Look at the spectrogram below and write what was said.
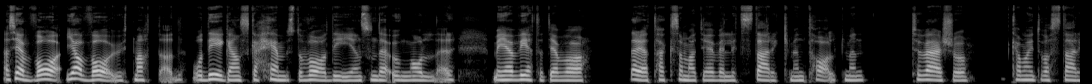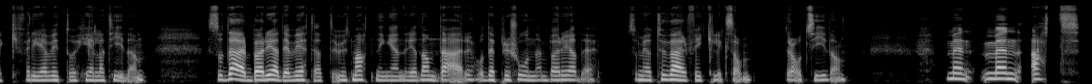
Alltså jag, var, jag var utmattad och det är ganska hemskt att vara det i en sån där ung ålder. Men jag vet att jag var, där är jag tacksam att jag är väldigt stark mentalt. Men tyvärr så kan man inte vara stark för evigt och hela tiden. Så där började jag, vet att utmattningen redan där och depressionen började. Som jag tyvärr fick liksom dra åt sidan. Men, men att,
